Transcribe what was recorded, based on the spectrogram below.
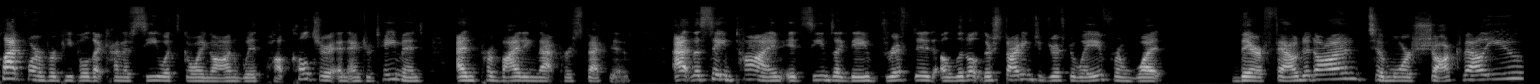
platform for people that kind of see what's going on with pop culture and entertainment and providing that perspective. At the same time, it seems like they've drifted a little they're starting to drift away from what they're founded on to more shock value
